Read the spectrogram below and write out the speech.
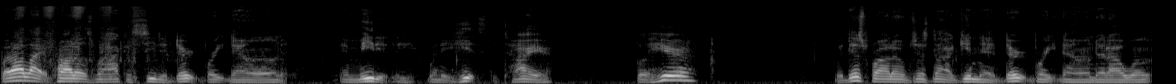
But I like products where I can see the dirt breakdown on it immediately when it hits the tire. But here, with this product, I'm just not getting that dirt breakdown that I want.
